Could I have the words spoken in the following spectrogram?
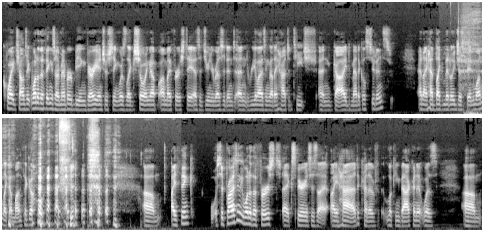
quite challenging. One of the things I remember being very interesting was like showing up on my first day as a junior resident and realizing that I had to teach and guide medical students, and I had like literally just been one like a month ago. um, I think surprisingly one of the first uh, experiences I, I had, kind of looking back on it, was um,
